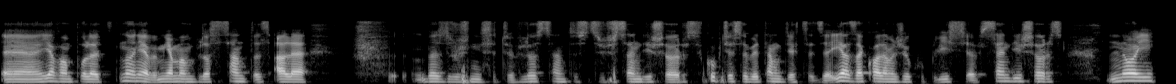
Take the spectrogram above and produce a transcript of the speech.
E, Ja wam polecam, no nie wiem, ja mam w Los Santos, ale bez różnicy, czy w Los Santos, czy w Sandy Shores. Kupcie sobie tam, gdzie chcecie. Ja zakładam, że kupiliście w Sandy Shores, no i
